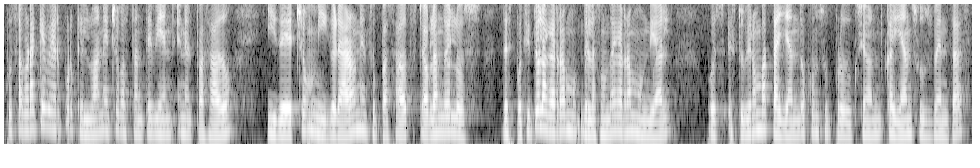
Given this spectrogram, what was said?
pues habrá que ver porque lo han hecho bastante bien en el pasado y de hecho migraron en su pasado. Te estoy hablando de los despuésito de la guerra de la Segunda Guerra Mundial, pues estuvieron batallando con su producción, caían sus ventas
